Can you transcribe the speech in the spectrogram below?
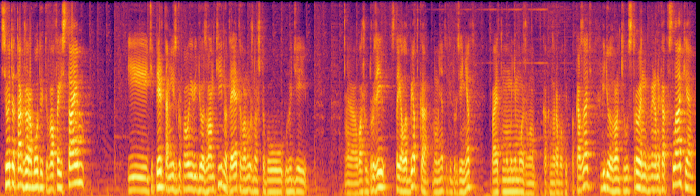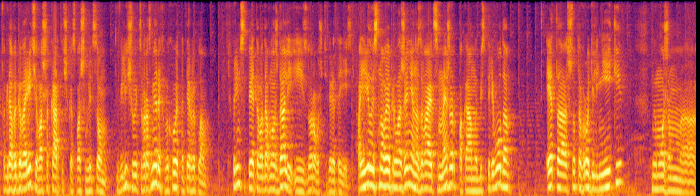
Все это также работает во FaceTime, и теперь там есть групповые видеозвонки, но для этого нужно, чтобы у, у людей, э, у ваших друзей стояла бетка, но у меня таких друзей нет, поэтому мы не можем вам, как она работает, показать. Видеозвонки устроены примерно как в Slack. Когда вы говорите, ваша карточка с вашим лицом увеличивается в размерах и выходит на первый план. В принципе, этого давно ждали, и здорово, что теперь это есть. Появилось новое приложение, называется Measure, пока оно без перевода. Это что-то вроде линейки. Мы можем э,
